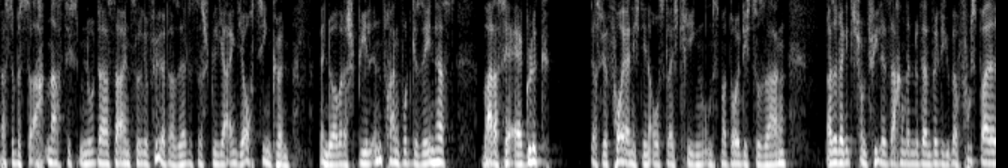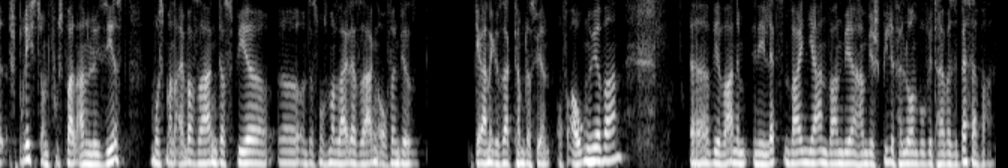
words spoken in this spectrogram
hast du bis zur 88. Minute hast du Einzel geführt. Also hättest das Spiel ja eigentlich auch ziehen können. Wenn du aber das Spiel in Frankfurt gesehen hast, war das ja eher Glück, dass wir vorher nicht den Ausgleich kriegen, um es mal deutlich zu sagen. Also da gibt's schon viele Sachen, wenn du dann wirklich über Fußball sprichst und Fußball analysierst, muss man einfach sagen, dass wir, äh, und das muss man leider sagen, auch wenn wir gerne gesagt haben, dass wir auf Augenhöhe waren, äh, wir waren im, in den letzten beiden Jahren waren wir, haben wir Spiele verloren, wo wir teilweise besser waren.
